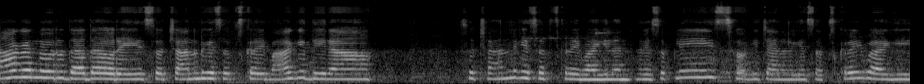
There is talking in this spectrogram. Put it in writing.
ನಾಗನೂರು ದಾದಾ ಅವರೇ ಸೊ ಚಾನಲ್ಗೆ ಸಬ್ಸ್ಕ್ರೈಬ್ ಆಗಿದ್ದೀರಾ? ಸೊ ಚಾನಲ್ಗೆ ಸಬ್ಸ್ಕ್ರೈಬ್ ಆಗಿಲ್ಲ ಅಂತಂದರೆ ಸೊ ಪ್ಲೀಸ್ ಹೋಗಿ ಚಾನಲ್ಗೆ ಸಬ್ಸ್ಕ್ರೈಬ್ ಆಗಿ.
